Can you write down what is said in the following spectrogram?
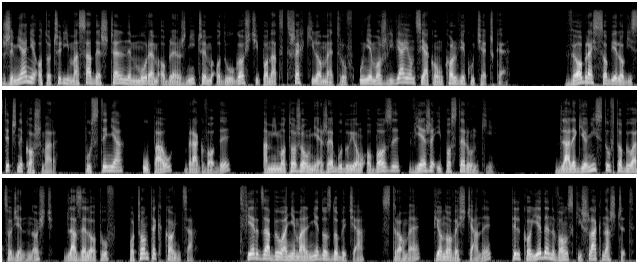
Rzymianie otoczyli Masadę szczelnym murem oblężniczym o długości ponad trzech kilometrów, uniemożliwiając jakąkolwiek ucieczkę. Wyobraź sobie logistyczny koszmar. Pustynia, upał, brak wody, a mimo to żołnierze budują obozy, wieże i posterunki. Dla legionistów to była codzienność, dla zelotów początek końca. Twierdza była niemal nie do zdobycia, strome, pionowe ściany, tylko jeden wąski szlak na szczyt.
